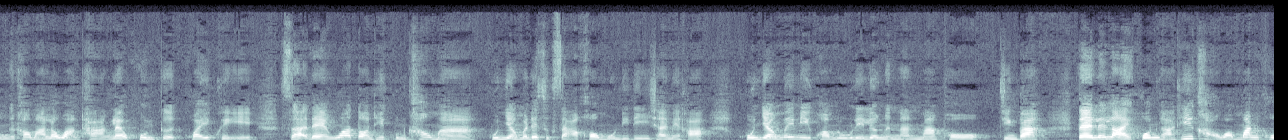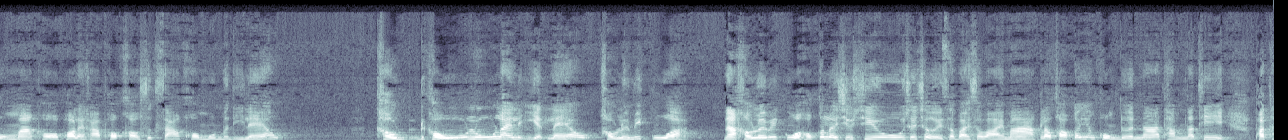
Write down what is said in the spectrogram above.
มกันเข้ามาระหว่างทาง แล้วคุณเกิดไข้เขวแสดงว่าตอนที่คุณเข้ามา คุณยังไม่ได้ศึกษาข้อมูลดีๆ ใช่ไหมคะ คุณยังไม่มีความรู้ในเรื่องนั้นๆ มากพอ จริงปะแต่หลาย ๆ คนค่ะที่เขาว่ามั่นคงมากพอเพราะอะไรคะ เพราะเขาศึกษาข้อมูลมาดีแล้ว เขาเขารู้รายละเอียดแล้ว เขาเลยไม่กลัวนะเขาเลยไม่กลัวเขาก็เลยชิวๆเฉยๆสบายๆมาก แล้วเขาก็ยังคงเดินหน้าทำหน้าที่พัฒ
